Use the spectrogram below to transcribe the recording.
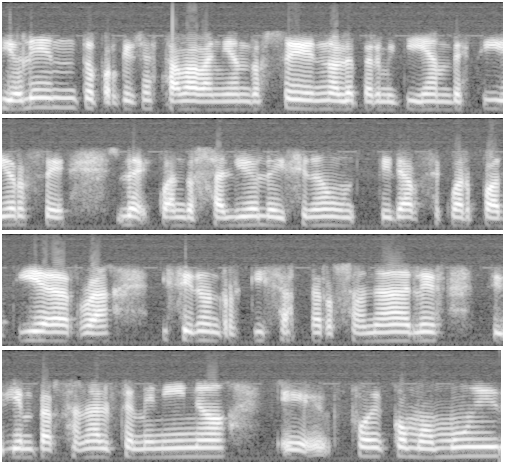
violento porque ella estaba bañándose, no le permitían vestirse, cuando salió le hicieron tirarse cuerpo a tierra, hicieron requisas personales, si bien personal femenino, eh, fue como muy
